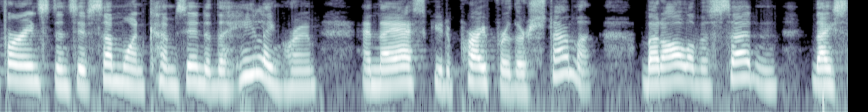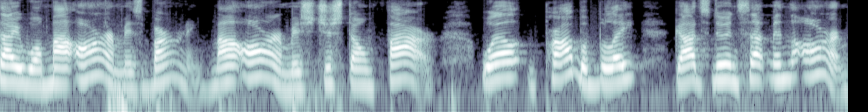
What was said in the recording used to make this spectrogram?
For instance, if someone comes into the healing room and they ask you to pray for their stomach, but all of a sudden they say, Well, my arm is burning. My arm is just on fire. Well, probably God's doing something in the arm.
